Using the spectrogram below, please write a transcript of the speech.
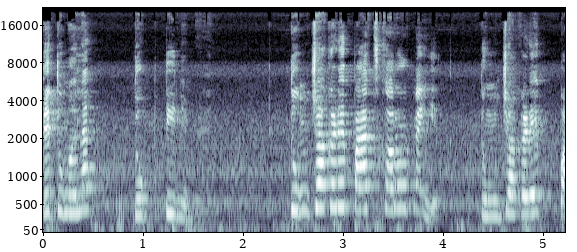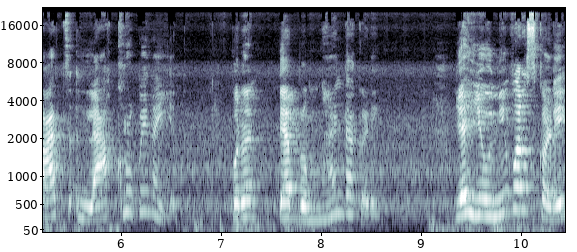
ते तुम्हाला दुपटीने मिळेल. तुमच्याकडे पाच करोड नाही आहेत तुमच्याकडे पाच लाख रुपये नाही आहेत परत त्या ब्रह्मांडाकडे या युनिवर्सकडे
